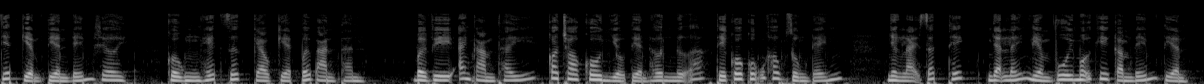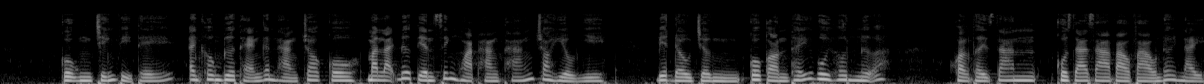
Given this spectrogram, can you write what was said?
tiết kiệm tiền đếm rơi. Cũng hết sức keo kiệt với bản thân. Bởi vì anh cảm thấy có cho cô nhiều tiền hơn nữa thì cô cũng không dùng đến. Nhưng lại rất thích nhận lấy niềm vui mỗi khi cầm đếm tiền. Cũng chính vì thế, anh không đưa thẻ ngân hàng cho cô mà lại đưa tiền sinh hoạt hàng tháng cho Hiểu Nhi. Biết đầu chừng cô còn thấy vui hơn nữa. Khoảng thời gian cô ra ra vào vào nơi này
